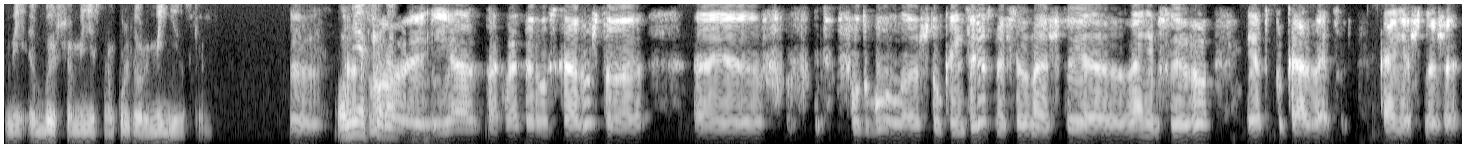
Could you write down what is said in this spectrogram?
бывшим министром культуры Мединским. Он мне вчера... Ну, я так, во-первых, скажу, что Э, футбол штука интересная, все знают, что я за ним слежу, и это показатель, конечно же.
